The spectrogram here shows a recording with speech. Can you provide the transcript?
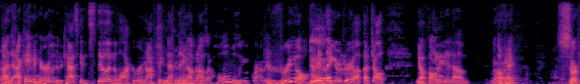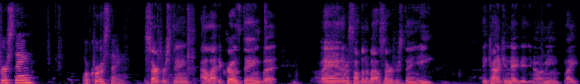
I, I came in here earlier. The casket is still in the locker room, and I picked that thing up, and I was like, "Holy crap! It was real. I didn't think it was real. I thought y'all y'all phoning it up." no, Okay. Surfer Sting or Crow Sting? Surfer Sting. I like the Crow Sting, but man, there was something about Surfer Sting. He he kind of connected. You know what I mean? Like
